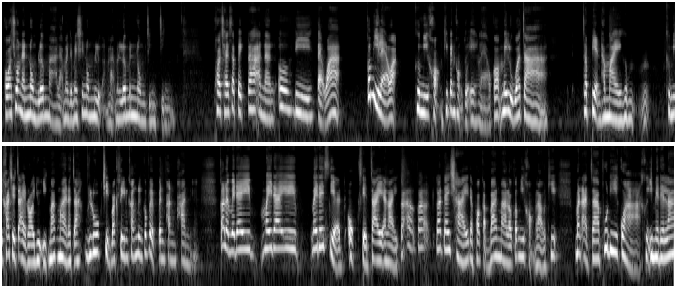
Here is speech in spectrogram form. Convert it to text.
เพราะว่าช่วงนั้นนมเริ่มมาแล้ว มันจะไม่ใช่นมเหลืองละมันเริ่มเป็นนมจริง ๆ พอใช้สเปกตราอันนั้น เออดี แต่ว่าก็มีแล้วอะ่ะคือมีของที่เป็นของตัวเองแล้ว ก็ไม่รู้ว่าจะจะเปลี่ยนทำไมคือคือมีค่าใช้จ่ายรออยู่อีกมากมายนะจ๊ะ ลูกฉีดวัคซีนครั้งหนึ่งก็แบบเป็นพันๆเนี่ยก็เลยไม่ได้ไม่ได้ ไม่ได้เสียอกเสียใจอะไร ก็ก็ก็ได้ใช้แต่พอกลับบ้านมาเราก็มีของเราที่มันอาจจะผู้ดีกว่า คืออิเมเดล่า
